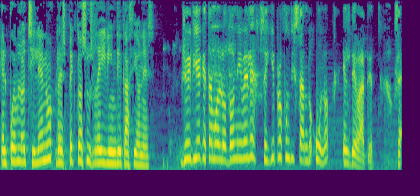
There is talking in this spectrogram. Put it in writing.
el pueblo chileno respecto a sus reivindicaciones? Yo diría que estamos en los dos niveles, seguir profundizando. Uno, el debate. O sea,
